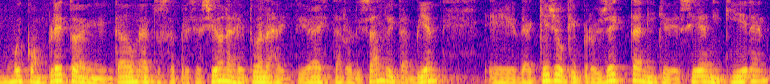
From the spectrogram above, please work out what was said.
muy completo en cada una de tus apreciaciones de todas las actividades que están realizando y también eh, de aquello que proyectan y que desean y quieren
